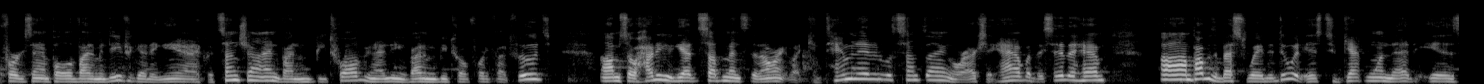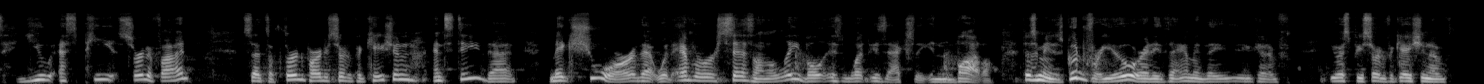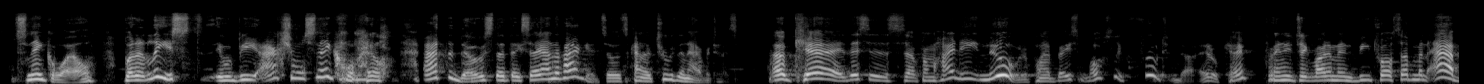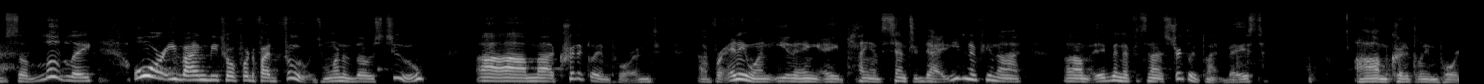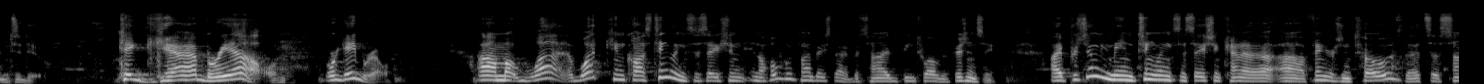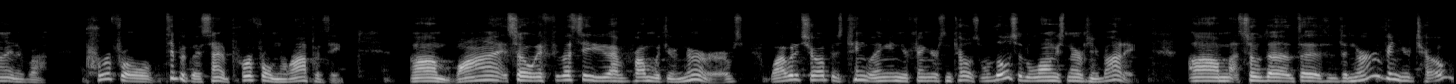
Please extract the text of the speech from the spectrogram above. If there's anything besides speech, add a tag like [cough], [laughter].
For example, vitamin D you're getting inadequate sunshine, vitamin B12, you're not eating vitamin B12 fortified foods. Um, so how do you get supplements that aren't like contaminated with something or actually have what they say they have? Um, probably the best way to do it is to get one that is USP certified. So that's a third-party certification entity that makes sure that whatever says on the label is what is actually in the bottle. Doesn't mean it's good for you or anything. I mean, they you can have USP certification of snake oil, but at least it would be actual [laughs] snake oil at the dose that they say on the package. So it's kind of truth in advertising. Okay, this is uh, from Heidi, new to plant-based, mostly fruit diet, okay? Need to take vitamin B12 supplement? Absolutely. Or eat vitamin B12 fortified foods, one of those two. Um, uh, critically important uh, for anyone eating a plant-centered diet, even if you're not, um, even if it's not strictly plant-based, um, critically important to do. Okay, Gabrielle, or Gabriel, um, what, what can cause tingling sensation in a whole food plant-based diet besides B12 deficiency? I presume you mean tingling sensation kind of uh, fingers and toes. That's a sign of a peripheral, typically a sign of peripheral neuropathy. Um, why? So if let's say you have a problem with your nerves, why would it show up as tingling in your fingers and toes? Well, those are the longest nerves in your body. Um, so the, the, the nerve in your toe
